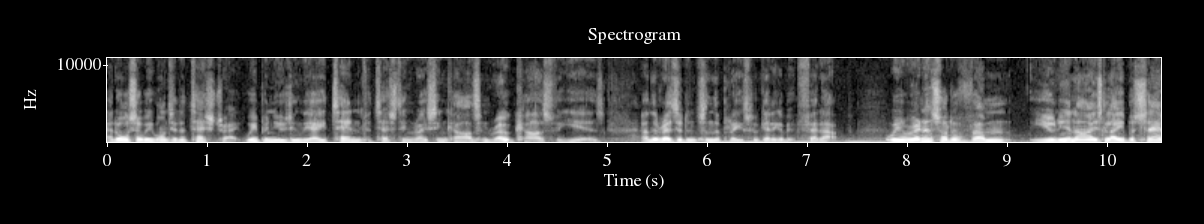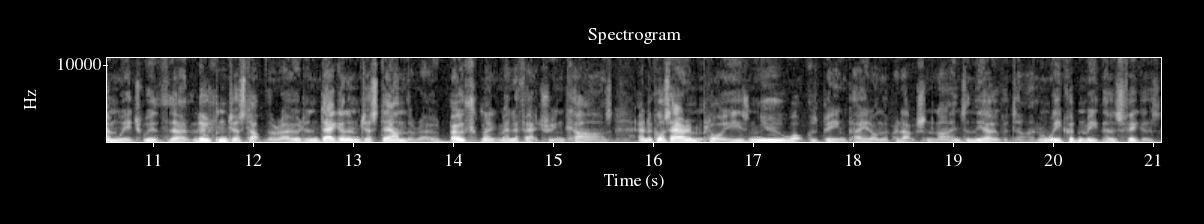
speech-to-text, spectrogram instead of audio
And also we wanted a test track. We've been using the A10 for testing racing cars and road cars for years, and the residents and the police were getting a bit fed up. We were in a sort of um, unionised labour sandwich with uh, Luton just up the road and Dagenham just down the road. Both make manufacturing cars. And of course, our employees knew what was being paid on the production lines and the overtime, and we couldn't meet those figures.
